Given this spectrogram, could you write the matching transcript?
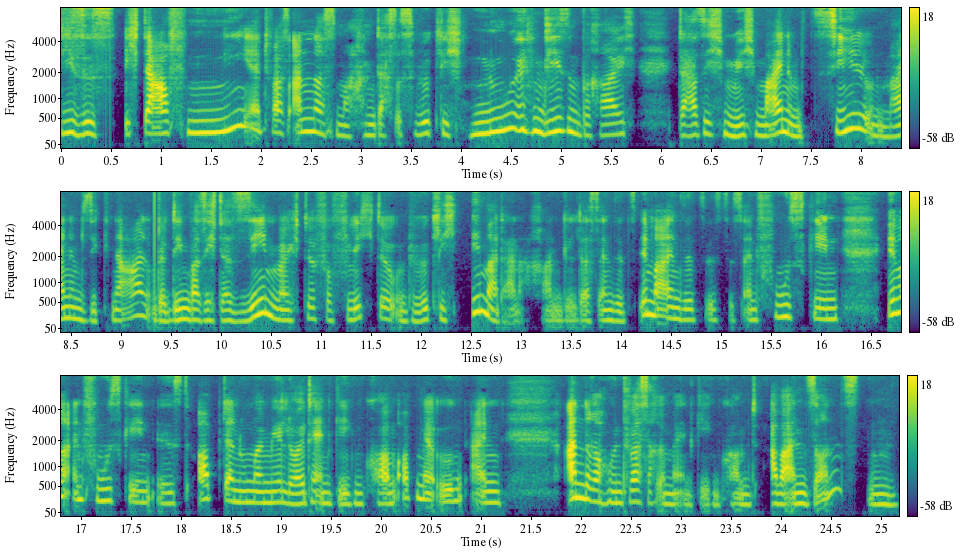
dieses, ich darf nie etwas anders machen, das ist wirklich nur in diesem Bereich, dass ich mich meinem Ziel und meinem Signal oder dem, was ich da sehen möchte, verpflichte und wirklich immer danach handle, dass ein Sitz immer ein Sitz ist, dass ein Fußgehen immer ein Fußgehen ist, ob da nun mal mir Leute entgegenkommen, ob mir irgendein anderer Hund, was auch immer entgegenkommt. Aber ansonsten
